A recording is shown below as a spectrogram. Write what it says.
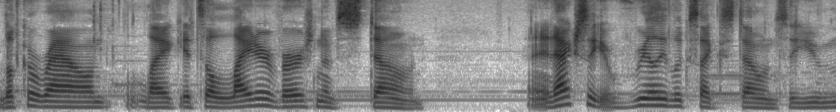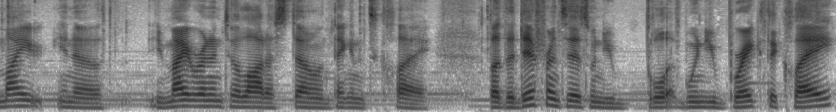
Look around like it's a lighter version of stone. And it actually, it really looks like stone. So you might, you know, you might run into a lot of stone thinking it's clay. But the difference is when you when you break the clay,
